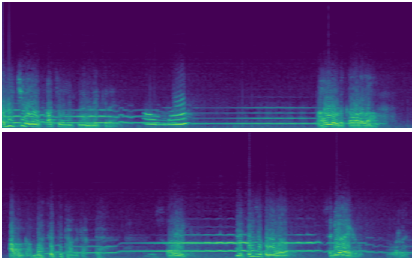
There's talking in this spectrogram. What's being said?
அதிர்ச்சிகளும் காய்ச்சல் இருக்குன்னு நினைக்கிறேன். அம்மா தாயோட கவலை தான் அவங்க அம்மா செத்துட்டாங்க டாக்டர். சரி இந்த பிரிஞ்சு கொடுங்க. சரியாயிடும். வர்றேன்.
